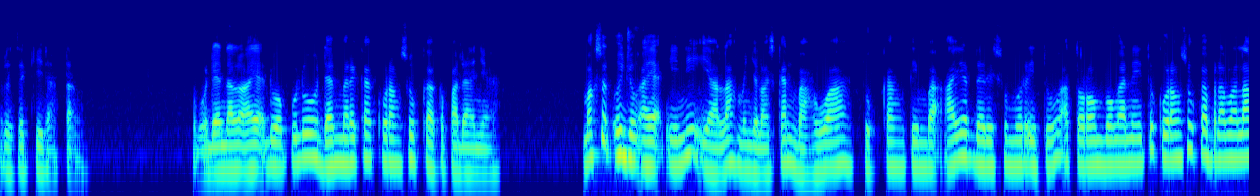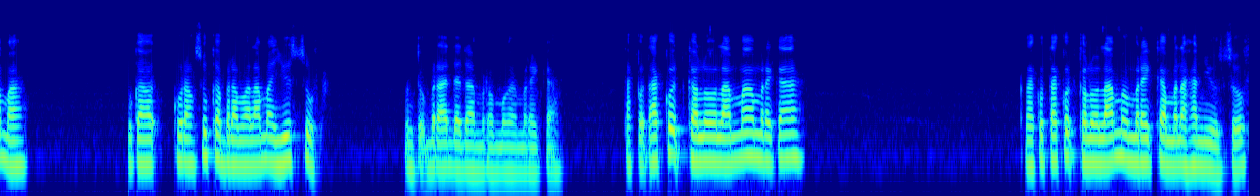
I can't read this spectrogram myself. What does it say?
rezeki datang. Kemudian dalam ayat 20, dan mereka kurang suka kepadanya. Maksud ujung ayat ini ialah menjelaskan bahwa tukang timba air dari sumur itu atau rombongannya itu kurang suka berlama-lama. Suka, kurang suka berlama-lama Yusuf untuk berada dalam rombongan mereka. Takut-takut kalau lama mereka takut-takut kalau lama mereka menahan Yusuf,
